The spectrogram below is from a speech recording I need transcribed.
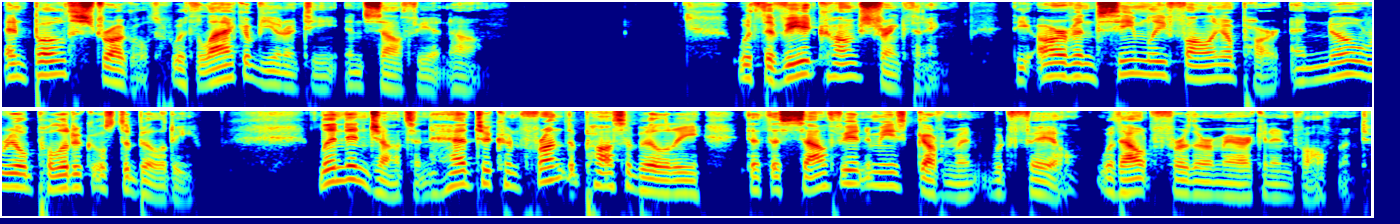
and both struggled with lack of unity in South Vietnam. With the Viet Cong strengthening, the ARVN seemingly falling apart, and no real political stability, Lyndon Johnson had to confront the possibility that the South Vietnamese government would fail without further American involvement.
